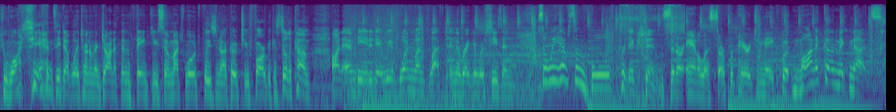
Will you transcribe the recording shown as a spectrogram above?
to watch the NCAA tournament. Jonathan, thank you so much. Woj, please do not go too far because still to come on NBA Today, we have one month left in the regular season. So we have some bold predictions that our analysts are prepared to make. But Monica McNutt's,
